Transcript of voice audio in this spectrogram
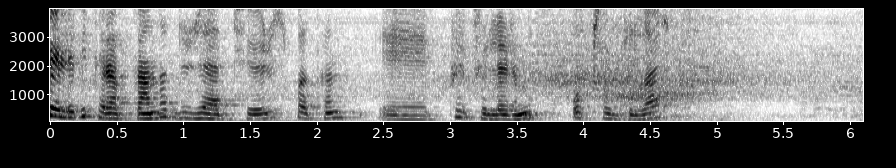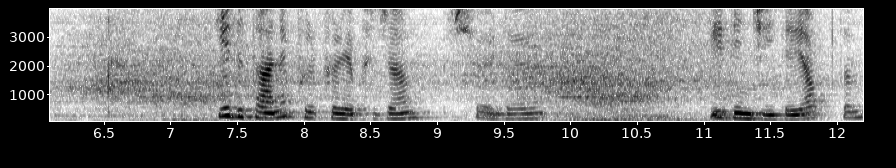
Şöyle bir taraftan da düzeltiyoruz. Bakın e, pırpırlarımız oturdular. 7 tane pırpır yapacağım. Şöyle yedinciyi de yaptım.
